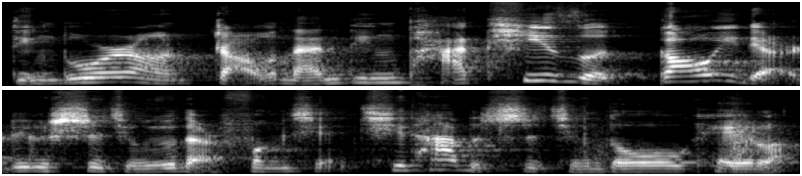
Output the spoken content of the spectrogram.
顶多让找个男丁爬梯子高一点，这个事情有点风险，其他的事情都 OK 了。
